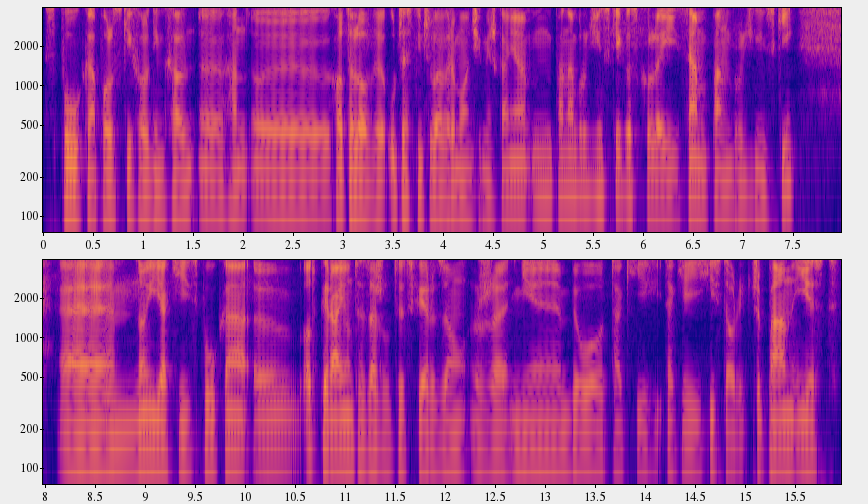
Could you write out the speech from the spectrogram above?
spółka Polski Holding e, e, Hotelowy uczestniczyła w remoncie mieszkania mm, pana Brudzińskiego, z kolei sam pan Brudziński no i jak i spółka e, odpierają te zarzuty, twierdzą, że nie było takich, takiej historii. Czy pan jest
